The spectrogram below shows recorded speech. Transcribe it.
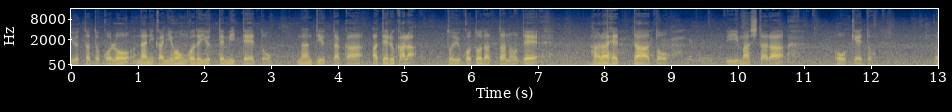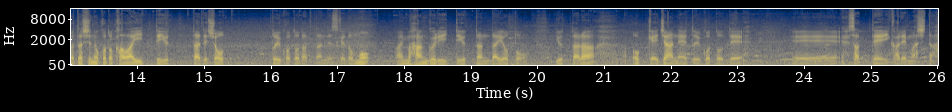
言ったところ何か日本語で言ってみてと何て言ったか当てるからということだったので腹減ったと言いましたら OK と。私のこと可愛いって言ったでしょ？ということだったんですけども「I'm hungry」って言ったんだよと言ったら「OK じゃあね」ということで、えー去っていかれました、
